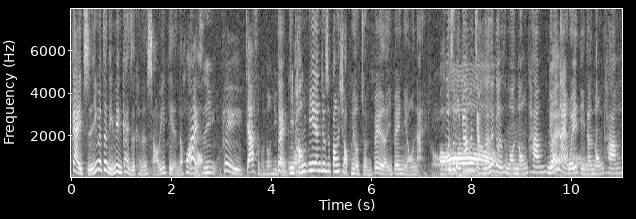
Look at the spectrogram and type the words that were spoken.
钙质，因为这里面钙质可能少一点的话，哦钙质可以加什么东西？对你旁边就是帮小朋友准备了一杯牛奶，哦或者是我刚刚讲的那个什么浓汤，牛奶为底的浓汤。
